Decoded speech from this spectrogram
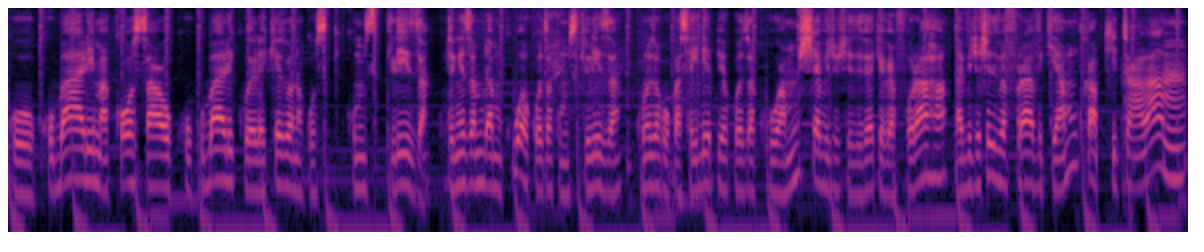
kukubali makosa au kukubali kuelekezwa na kumsikiliza kutengeneza muda mkubwa wa kuweza kumsikiliza kunaweza kukasaidia pia kuweza kuamsha vichochezi vyake vya furaha na vichochezi vya furaha vikiamka kitaalamu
